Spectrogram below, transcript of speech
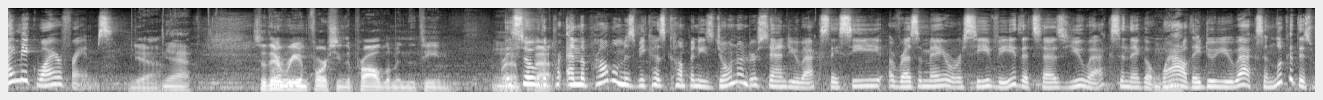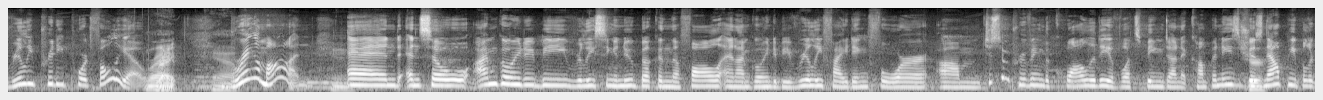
I make wireframes. Yeah. Yeah. So they're um, reinforcing the problem in the team. Right so the the pr- and the problem is because companies don't understand UX. They see a resume or a CV that says UX, and they Mm-hmm. go, "Wow, they do UX!" And look at this really pretty portfolio. Right. Yeah. Bring them on. And and so I'm going to be releasing a new book in the fall, and I'm going to be really fighting for um, just improving the quality of what's being done at companies. Because now people are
